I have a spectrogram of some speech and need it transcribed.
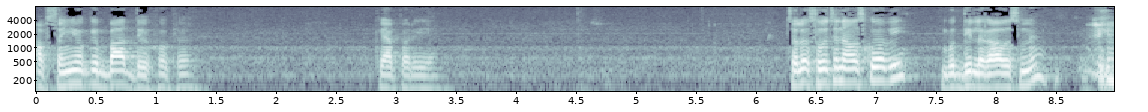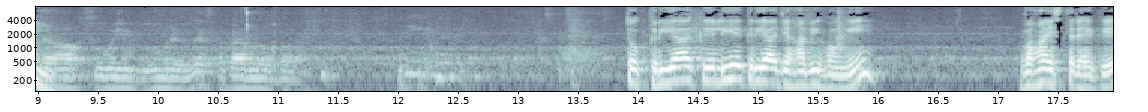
अब संयोग के बाद देखो फिर, क्या परी है। चलो सोचना उसको अभी, बुद्धि लगाओ उसमें। आप घूम रहे तो क्रिया के लिए क्रिया जहाँ भी होंगी, वहाँ इस तरह के,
